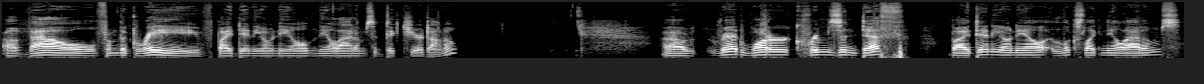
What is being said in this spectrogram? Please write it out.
A Vow from the Grave by Danny O'Neil, Neal Adams, and Dick Giordano. Uh, Red Water Crimson Death by Danny O'Neil. It looks like Neal Adams.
